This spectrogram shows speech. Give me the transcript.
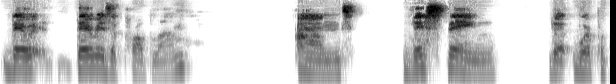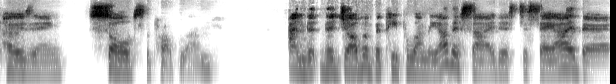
there there is a problem and this thing that we're proposing solves the problem. And the, the job of the people on the other side is to say either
